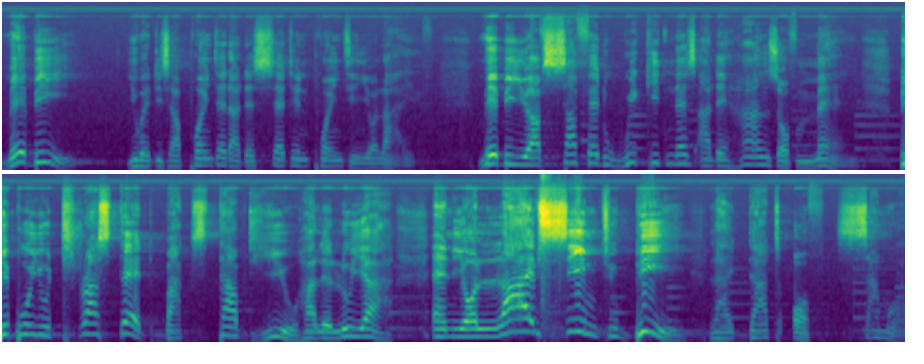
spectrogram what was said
Maybe you were disappointed at a certain point in your life. Maybe you have suffered wickedness at the hands of men. People you trusted backstabbed you. Hallelujah and your life seemed to be like that of Samuel.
